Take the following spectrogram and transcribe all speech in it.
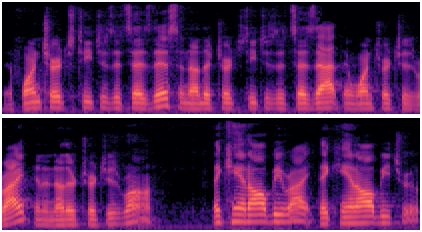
If one church teaches it says this, another church teaches it says that, then one church is right and another church is wrong. They can't all be right. They can't all be true.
